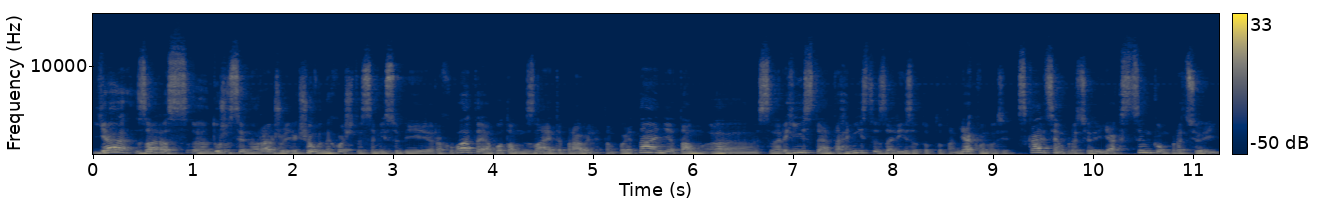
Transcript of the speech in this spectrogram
Я зараз е, дуже сильно раджу, якщо ви не хочете самі собі рахувати, або там не знаєте правильні там поєднання, там е, синергісти, антагоністи заліза, тобто там як воно з кальцієм працює, як з цинком працює,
